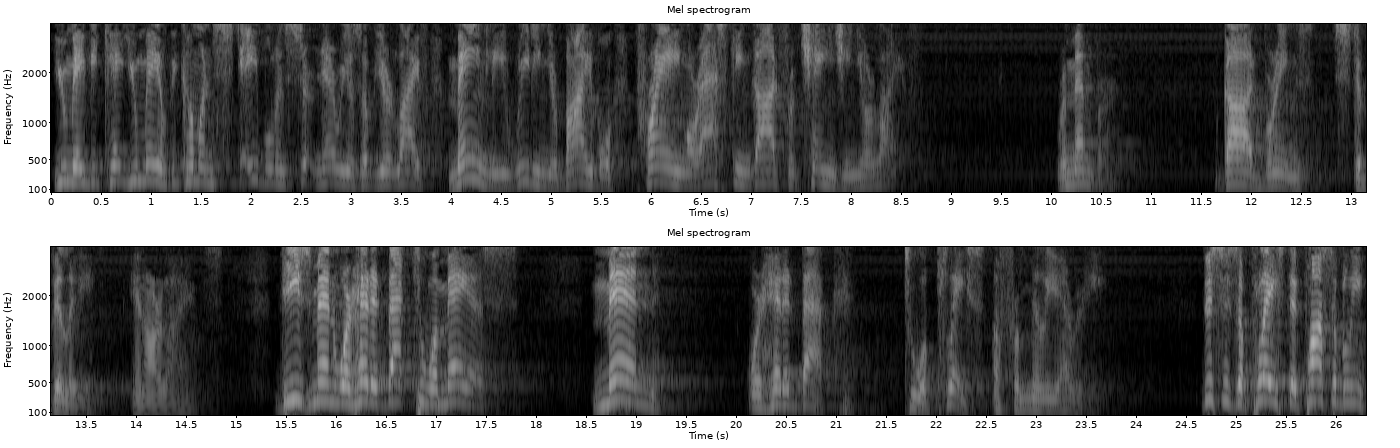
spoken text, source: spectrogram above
You may, became, you may have become unstable in certain areas of your life, mainly reading your Bible, praying, or asking God for change in your life. Remember, God brings stability in our lives. These men were headed back to Emmaus men were headed back to a place of familiarity. This is a place that possibly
